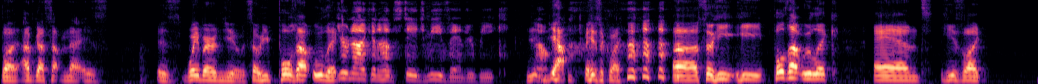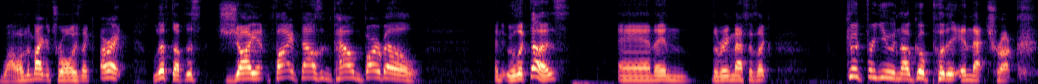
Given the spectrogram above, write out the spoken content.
but I've got something that is is way better than you." So he pulls out Ulik. You're not gonna upstage me, Vanderbeek. Y- Oh. Yeah, basically. uh, so he he pulls out Ulik, and he's like, while on the mic control, he's like, "All right, lift up this giant five thousand pound barbell," and Ulik does, and then the ringmaster's like, "Good for you. Now go put it in that truck."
